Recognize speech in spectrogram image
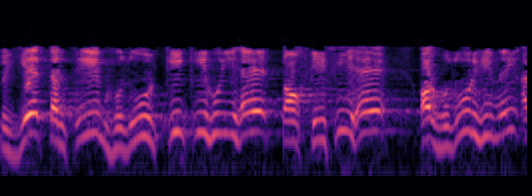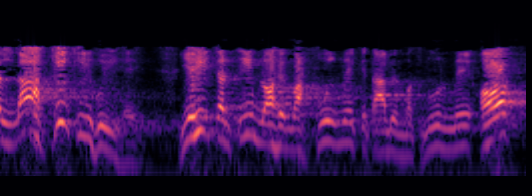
तो ये तरतीब हुजूर की की हुई है? तोकीफी है? और हुजूर ही नहीं, अल्लाह की की हुई है? यही तरतीब लौह महफूज में, किताब मकनून में और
